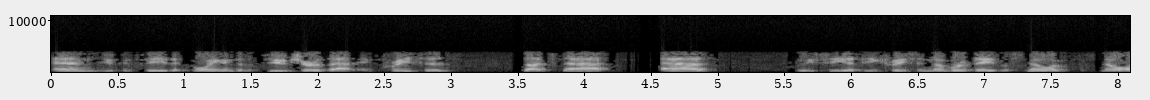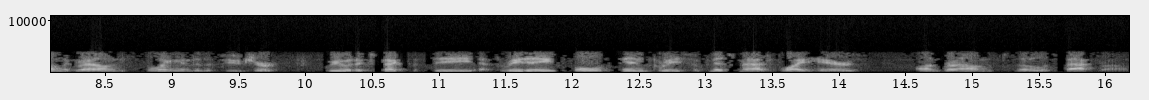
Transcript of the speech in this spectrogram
and you can see that going into the future, that increases such that as we see a decrease in number of days of snow, snow on the ground going into the future, we would expect to see a three to eight fold increase of mismatched white hares on brown snowless backgrounds.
